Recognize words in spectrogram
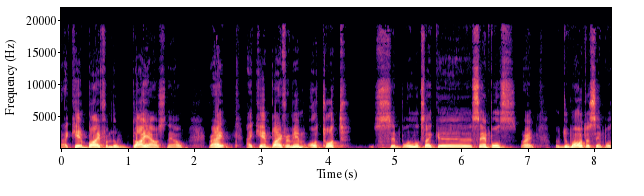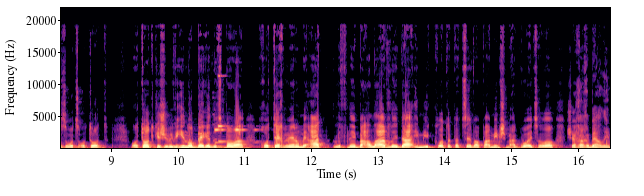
I can't buy from the dye house now, right? I can't buy from him otot. Simple. It looks like uh, samples, right? Dumaot are samples. So what's otot? אותות כשמביאים לו בגד לצבוע, חותך ממנו מעט לפני בעליו, לידע אם יקלוט את הצבע. פעמים שמעכבו אצלו, שכח הבעלים.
